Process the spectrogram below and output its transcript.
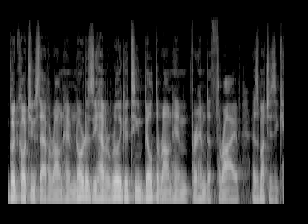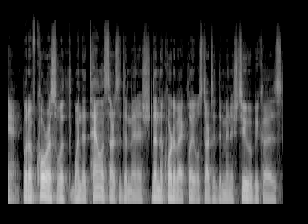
good coaching staff around him, nor does he have a really good team built around him for him to thrive as much as he can. But of course, with when the talent starts to diminish, then the quarterback play will start to diminish too because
